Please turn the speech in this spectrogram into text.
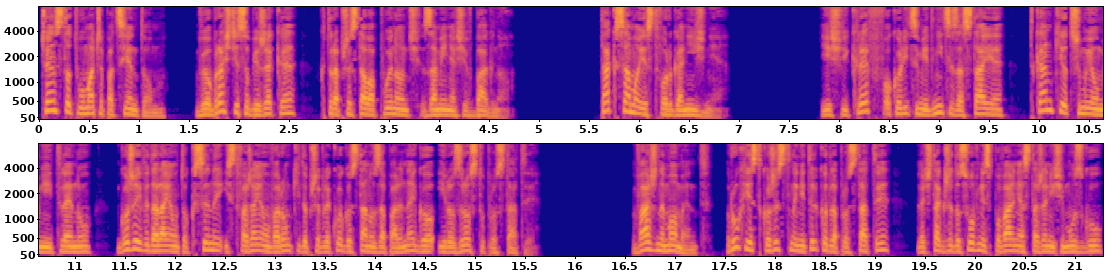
Często tłumaczę pacjentom, wyobraźcie sobie rzekę, która przestała płynąć, zamienia się w bagno. Tak samo jest w organizmie. Jeśli krew w okolicy miednicy zastaje, tkanki otrzymują mniej tlenu, gorzej wydalają toksyny i stwarzają warunki do przewlekłego stanu zapalnego i rozrostu prostaty. Ważny moment. Ruch jest korzystny nie tylko dla prostaty, lecz także dosłownie spowalnia starzenie się mózgu,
